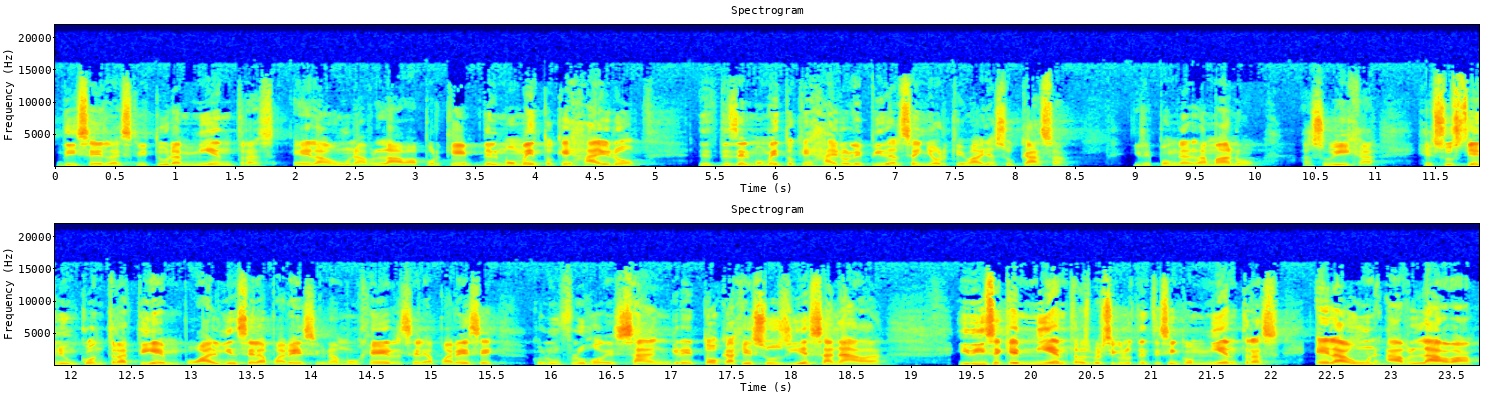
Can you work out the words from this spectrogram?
dice la escritura, mientras él aún hablaba, porque del momento que Jairo, desde el momento que Jairo le pide al Señor que vaya a su casa y le ponga la mano a su hija, Jesús tiene un contratiempo, alguien se le aparece, una mujer se le aparece con un flujo de sangre, toca a Jesús y es sanada. Y dice que mientras, versículo 35, mientras él aún hablaba,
